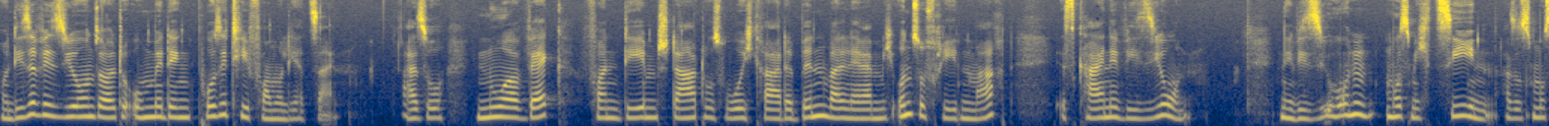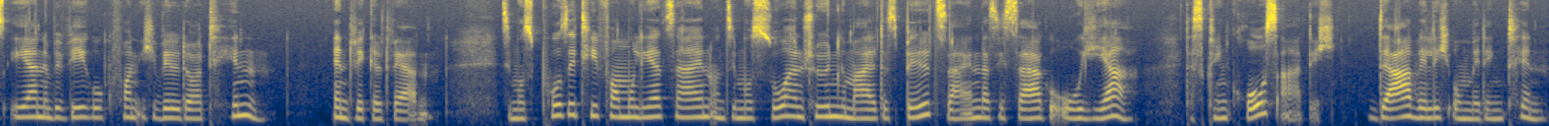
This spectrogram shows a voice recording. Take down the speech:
Und diese Vision sollte unbedingt positiv formuliert sein. Also nur weg von dem Status, wo ich gerade bin, weil er mich unzufrieden macht, ist keine Vision. Eine Vision muss mich ziehen. Also es muss eher eine Bewegung von ich will dorthin entwickelt werden. Sie muss positiv formuliert sein und sie muss so ein schön gemaltes Bild sein, dass ich sage, oh ja, das klingt großartig. Da will ich unbedingt hin.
